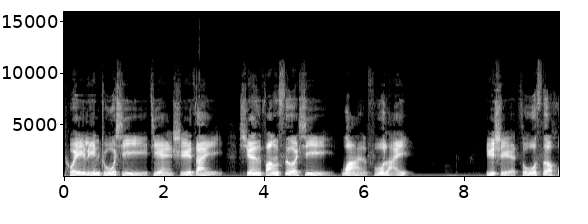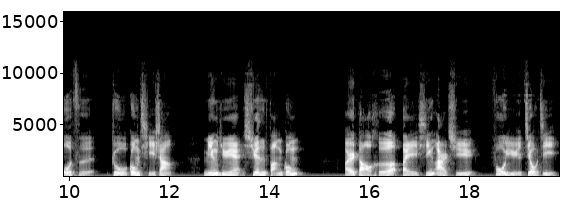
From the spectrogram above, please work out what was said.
颓林竹兮见时哉，轩房色兮万福来。于是足色护子，筑宫其上。名曰宣房宫，而导河北行二渠，复与救济，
